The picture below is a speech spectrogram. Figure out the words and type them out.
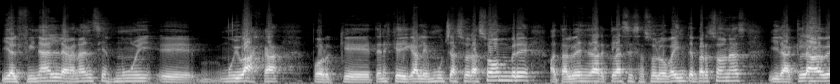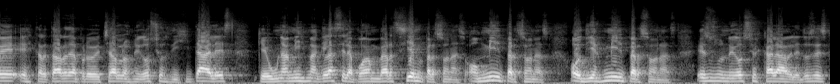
y al final la ganancia es muy, eh, muy baja porque tenés que dedicarle muchas horas hombre, a tal vez dar clases a solo 20 personas y la clave es tratar de aprovechar los negocios digitales, que una misma clase la puedan ver 100 personas o 1000 personas o 10.000 personas. Eso es un negocio escalable. Entonces,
